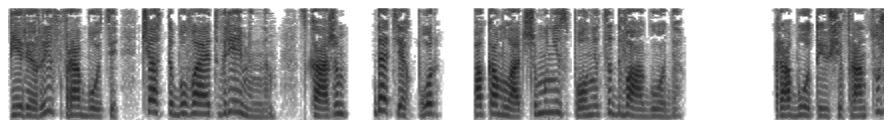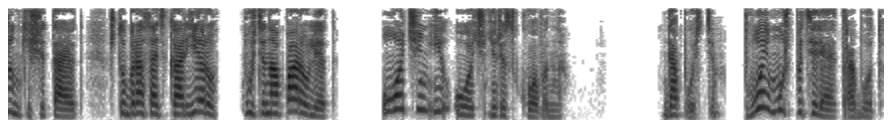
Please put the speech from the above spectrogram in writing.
перерыв в работе часто бывает временным, скажем, до тех пор, пока младшему не исполнится два года. Работающие француженки считают, что бросать карьеру, пусть и на пару лет, очень и очень рискованно. Допустим, твой муж потеряет работу.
